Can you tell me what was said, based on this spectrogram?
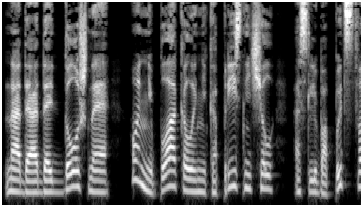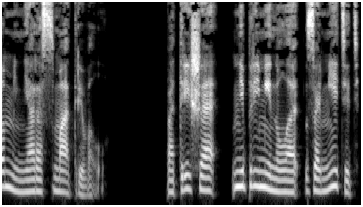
Надо отдать должное, он не плакал и не капризничал, а с любопытством меня рассматривал. Патриша не приминула заметить,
